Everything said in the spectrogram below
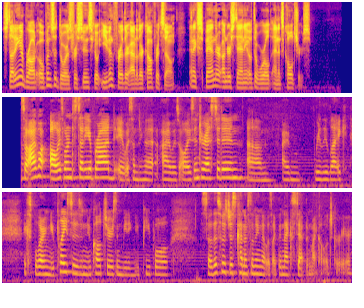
Studying abroad opens the doors for students to go even further out of their comfort zone and expand their understanding of the world and its cultures. So I've always wanted to study abroad. It was something that I was always interested in. Um, I really like exploring new places and new cultures and meeting new people. So this was just kind of something that was like the next step in my college career.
